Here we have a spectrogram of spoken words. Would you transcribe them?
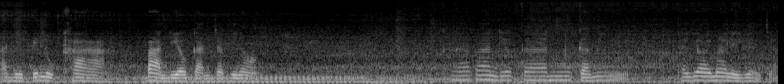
อันนี้เป็นลูกค้าบ้านเดียวกันจ้ะพี่น้องค้าบ้านเดียวกันก็มี ทยอยมาเรื่อยๆจ้ะ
